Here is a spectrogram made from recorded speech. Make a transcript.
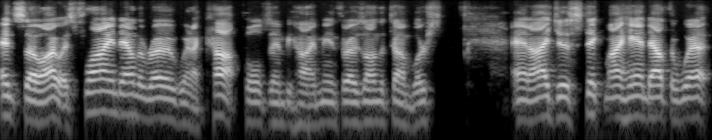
And so I was flying down the road when a cop pulls in behind me and throws on the tumblers. And I just stick my hand out the wet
